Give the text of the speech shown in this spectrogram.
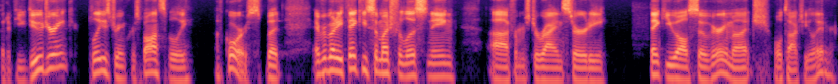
but if you do drink, please drink responsibly, of course. But everybody, thank you so much for listening. Uh, for Mr. Ryan Sturdy, thank you all so very much. We'll talk to you later.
